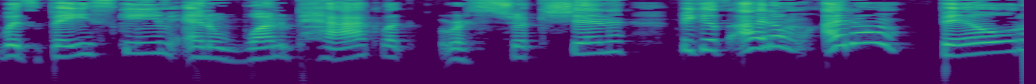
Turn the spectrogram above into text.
with base game and one pack like restriction because I don't I don't build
